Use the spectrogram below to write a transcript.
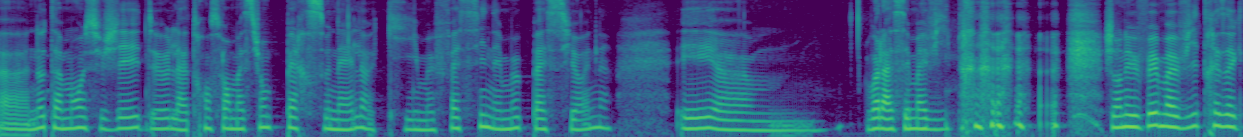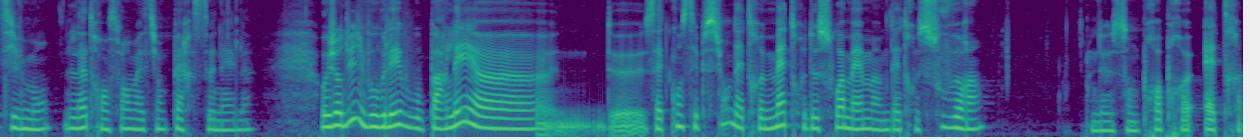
euh, notamment au sujet de la transformation personnelle qui me fascine et me passionne. Et voilà, c'est ma vie. J'en ai fait ma vie très activement, la transformation personnelle. Aujourd'hui, je voulais vous parler euh, de cette conception d'être maître de soi-même, d'être souverain de son propre être,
